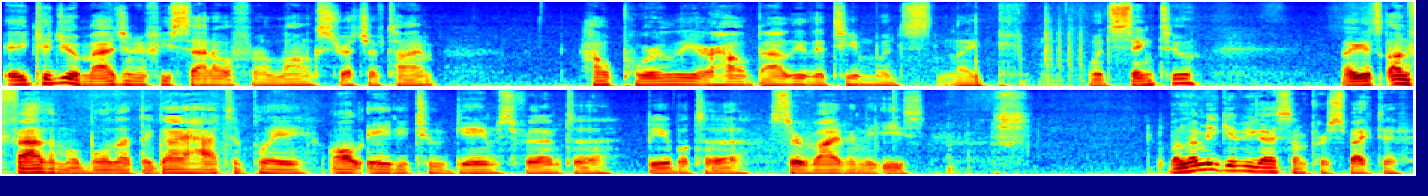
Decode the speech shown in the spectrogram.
it, could you imagine if he sat out for a long stretch of time? How poorly or how badly the team would like would sink to? Like it's unfathomable that the guy had to play all 82 games for them to be able to survive in the East. But let me give you guys some perspective.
